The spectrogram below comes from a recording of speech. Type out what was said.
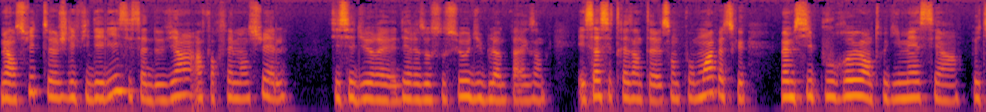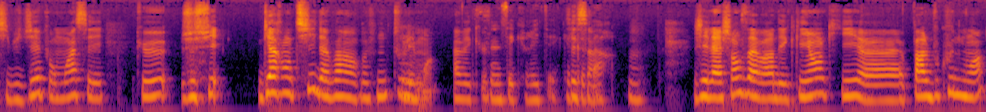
mais ensuite je les fidélise et ça devient un forfait mensuel, si c'est des réseaux sociaux ou du blog par exemple. Et ça c'est très intéressant pour moi parce que même si pour eux, entre guillemets, c'est un petit budget, pour moi, c'est que je suis garantie d'avoir un revenu tous les mm. mois avec eux. C'est une sécurité, quelque ça. part. J'ai la chance d'avoir des clients qui euh, parlent beaucoup de moi.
